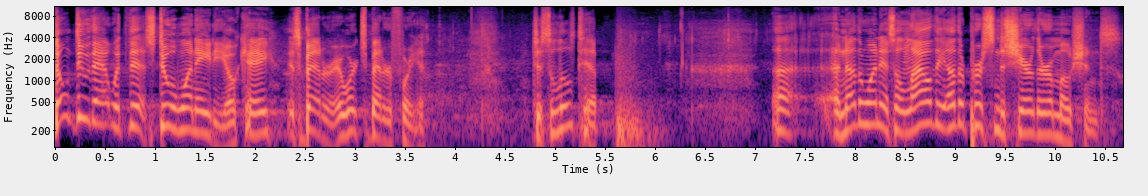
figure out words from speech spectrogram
Don't do that with this. Do a 180, okay? It's better. It works better for you. Just a little tip. Uh, another one is allow the other person to share their emotions.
